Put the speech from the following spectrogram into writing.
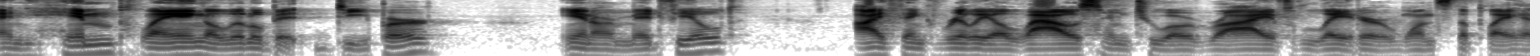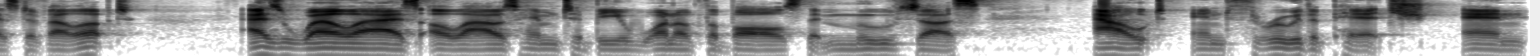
And him playing a little bit deeper in our midfield, I think really allows him to arrive later once the play has developed, as well as allows him to be one of the balls that moves us out and through the pitch. And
